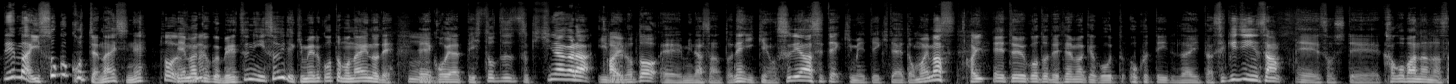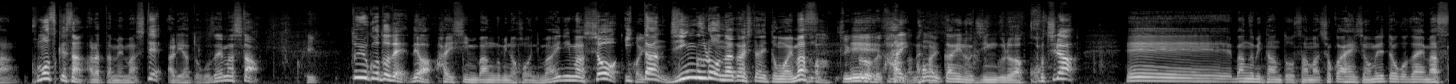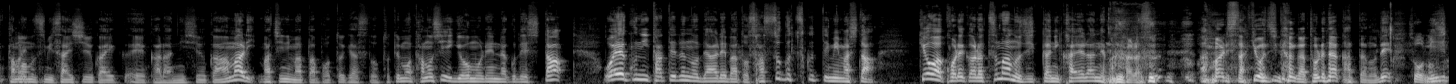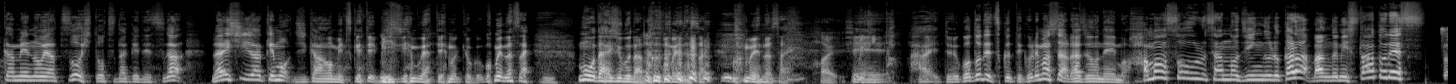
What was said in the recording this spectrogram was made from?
でまあ急ぐこっちゃないしね。そうですね。テーマ曲別に急いで決めることもないので、うん。えーこうやって一つずつ聞きながらい。ろいろと、えー皆さんとね意見をすり合わせて決めていきたいと思います。はい。えーということでテーマ曲を送っていただいた石人さん、えーそしてかごバナナさん小もすけさん改めましてありがとうございました。はい。ということででは配信番組の方に参りましょう。一旦ジングルを流したいと思います、あジングルを別はいなんだね。今回のジングルはこちら、えー番組担当様初回配信おめでとうございます。玉結び最終回えーから2週間余り待ちに待ったポッドキャストとても楽しい業務連絡でした。お役に立てるのであればと早速作ってみました今日はこれから妻の実家に帰らねばならず あまり作業時間が取れなかったので短めのやつを一つだけですが来週明けも時間を見つけて BGM やテーマ曲。ごめんなさい、もう大丈夫なの。ごめんなさい。ごめんなさい。はい。締め切った。えーはいということで作ってくれました。ラジオネームハマソウルさんのジングルから番組スタートです。So,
